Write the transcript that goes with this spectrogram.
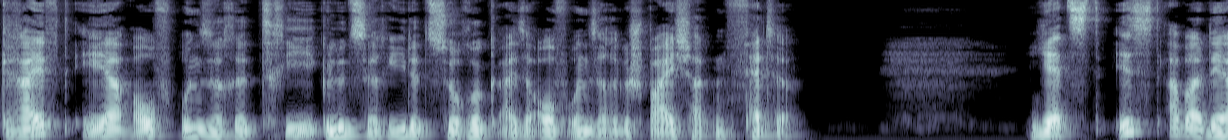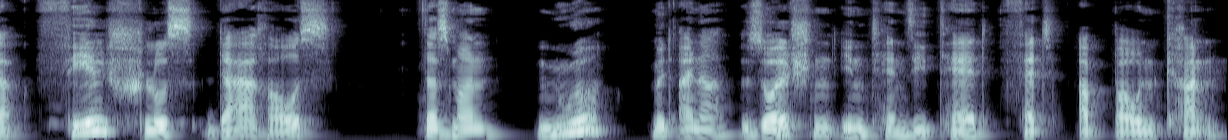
greift eher auf unsere Triglyceride zurück, also auf unsere gespeicherten Fette. Jetzt ist aber der Fehlschluss daraus, dass man nur mit einer solchen Intensität Fett abbauen kann.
